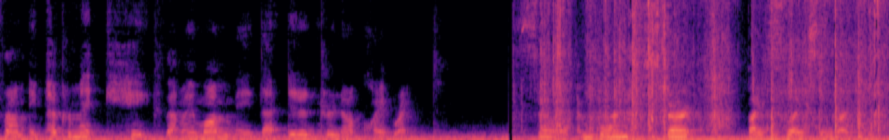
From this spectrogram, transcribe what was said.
from a peppermint cake that my mom made that didn't turn out quite right. So I'm going to start by slicing our cake.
